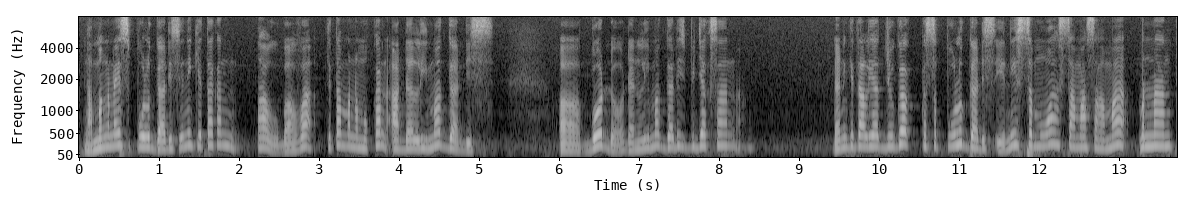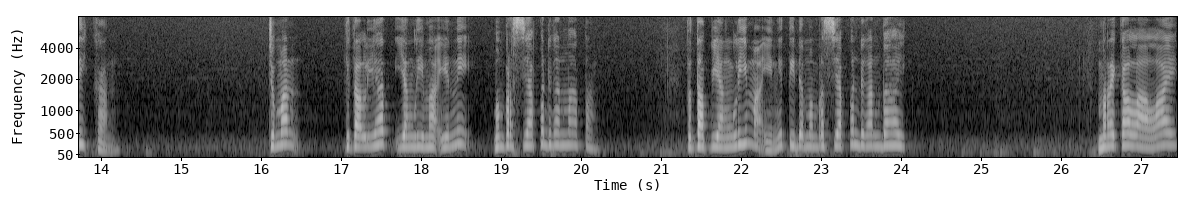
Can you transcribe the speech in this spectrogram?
Nah mengenai 10 gadis ini kita kan tahu bahwa kita menemukan ada lima gadis uh, bodoh dan lima gadis bijaksana. Dan kita lihat juga ke 10 gadis ini semua sama-sama menantikan Cuman kita lihat yang lima ini mempersiapkan dengan matang. Tetapi yang lima ini tidak mempersiapkan dengan baik. Mereka lalai,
